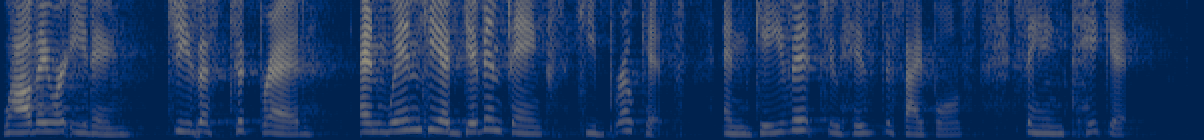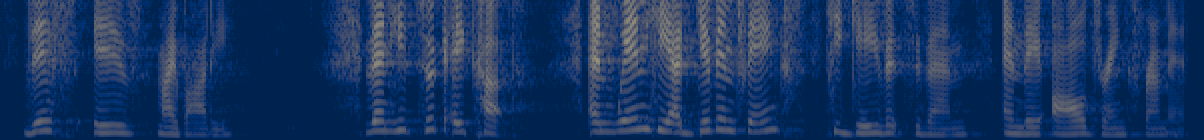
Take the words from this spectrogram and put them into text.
While they were eating, Jesus took bread, and when he had given thanks, he broke it and gave it to his disciples, saying, Take it, this is my body. Then he took a cup, and when he had given thanks, he gave it to them, and they all drank from it.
